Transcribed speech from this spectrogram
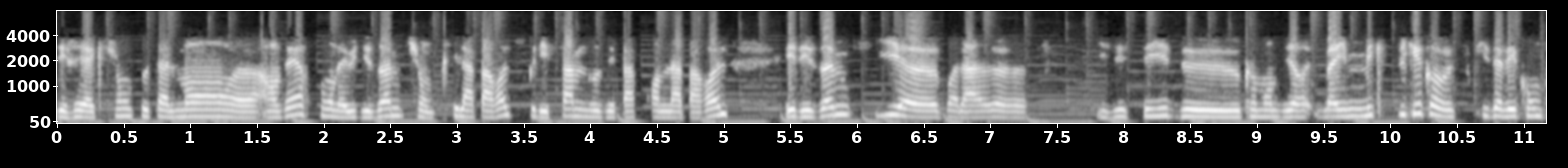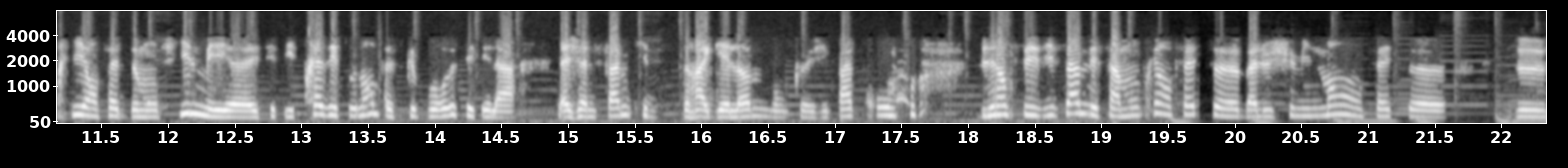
des réactions totalement euh, inverses. On a eu des hommes qui ont pris la parole parce que les femmes n'osaient pas prendre la parole, et des hommes qui, euh, voilà, ils essayaient de, comment dire, bah, ils m'expliquaient ce qu'ils avaient compris en fait de mon film, et c'était très étonnant parce que pour eux, c'était la, la jeune femme qui draguait l'homme. Donc, j'ai pas trop bien saisi ça, mais ça montrait en fait bah, le cheminement en fait de,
